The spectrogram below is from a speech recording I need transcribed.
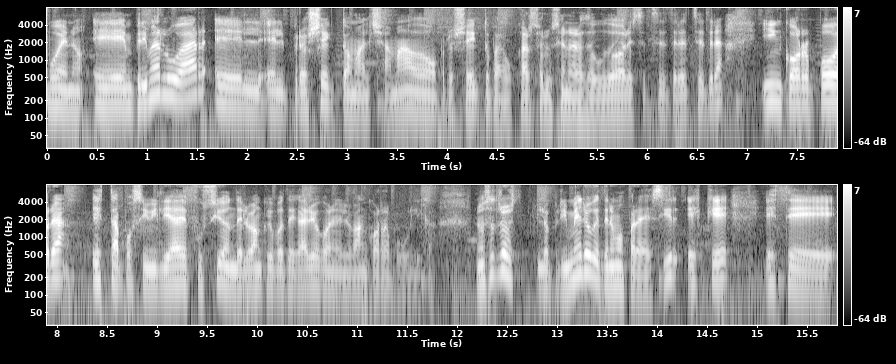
Bueno, eh, en primer lugar, el, proyecto, mal llamado proyecto para buscar solución a los deudores, etcétera, etcétera, incorpora esta posibilidad de fusión del Banco Hipotecario con el Banco República. Nosotros lo primero que tenemos para decir es que este,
